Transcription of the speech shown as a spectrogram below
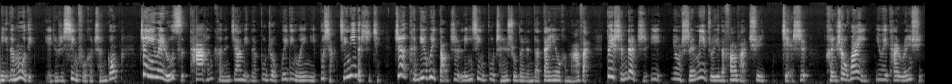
你的目的，也就是幸福和成功。正因为如此，他很可能将你的步骤规定为你不想经历的事情，这肯定会导致灵性不成熟的人的担忧和麻烦。对神的旨意用神秘主义的方法去解释，很受欢迎，因为它允许。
